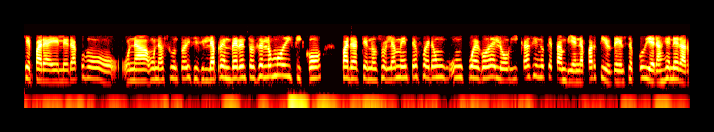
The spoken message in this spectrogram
que para él era como una, un asunto difícil de aprender, entonces lo modificó para que no solamente fuera un, juego de lógica, sino que también a partir de él se pudieran generar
